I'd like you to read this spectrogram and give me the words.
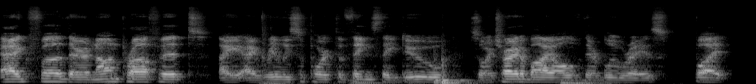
AGFA. They're a nonprofit. I I really support the things they do, so I try to buy all of their Blu-rays. But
